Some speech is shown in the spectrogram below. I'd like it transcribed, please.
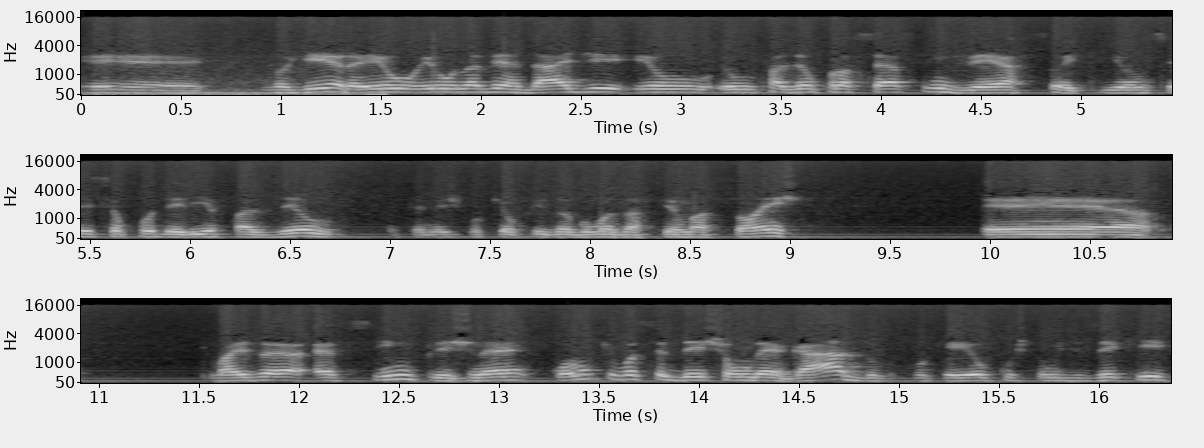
É, Nogueira, eu, eu na verdade, eu, eu vou fazer o um processo inverso aqui. Eu não sei se eu poderia fazê-lo, até mesmo porque eu fiz algumas afirmações. É, mas é, é, simples, né? Como que você deixa um legado? Porque eu costumo dizer que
